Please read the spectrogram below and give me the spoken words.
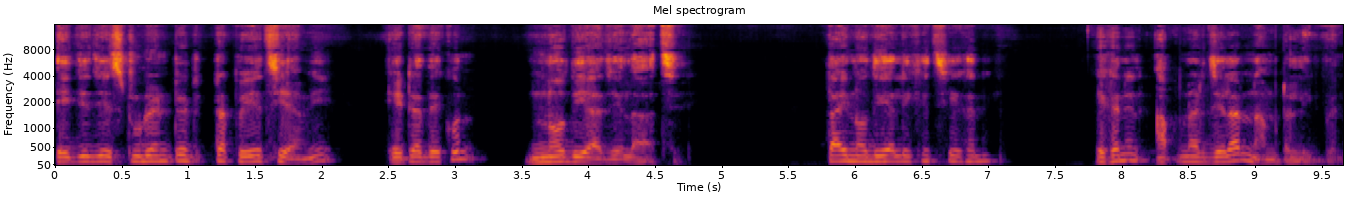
এই যে যে স্টুডেন্টেরটা পেয়েছি আমি, এটা দেখুন নদিয়া জেলা আছে। তাই নদিয়া লিখেছি এখানে। এখানে আপনার জেলার নামটা লিখবেন।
